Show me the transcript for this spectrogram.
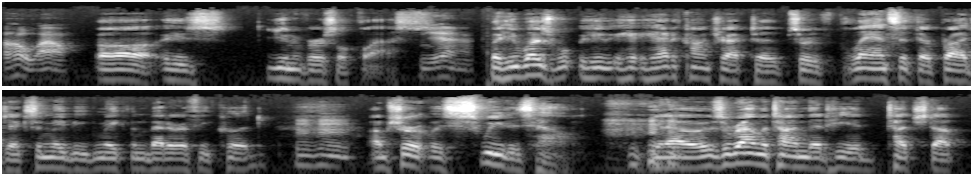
oh wow. uh, his Universal class. Yeah. But he was he he had a contract to sort of glance at their projects and maybe make them better if he could. hmm I'm sure it was sweet as hell. You know, it was around the time that he had touched up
